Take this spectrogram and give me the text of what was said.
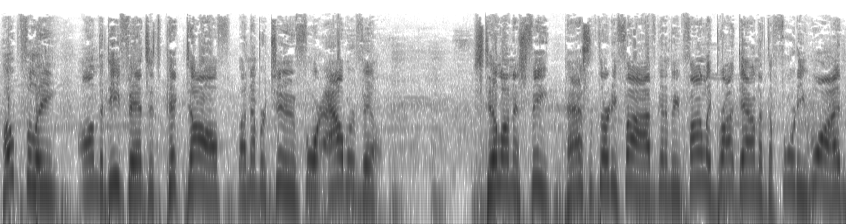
Hopefully, on the defense, it's picked off by number two for Albertville. Still on his feet, past the 35. Going to be finally brought down at the 41.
